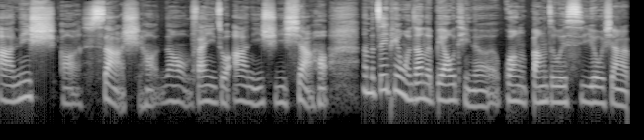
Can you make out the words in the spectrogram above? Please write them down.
阿尼什啊，Sash 哈，然后翻译做阿尼西夏哈。那么这篇文章的标题呢，光帮这位 CEO 下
